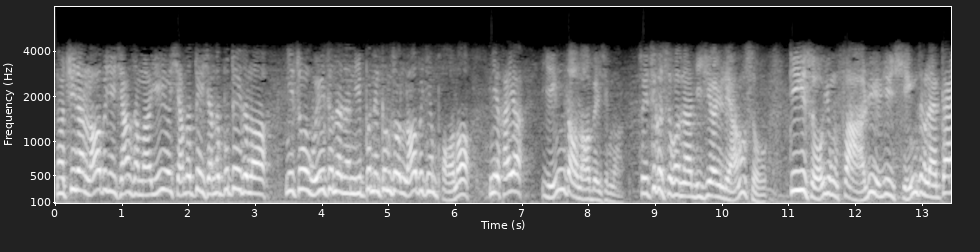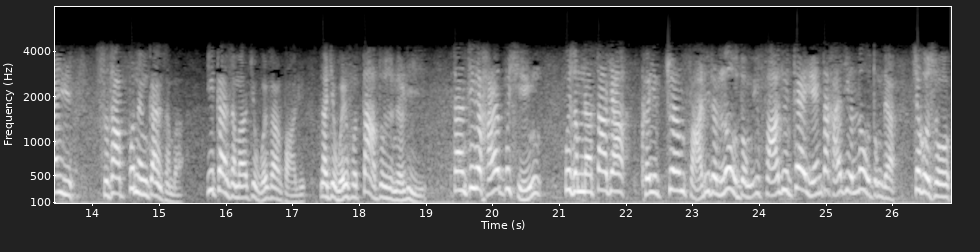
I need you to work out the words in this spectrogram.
那么，既然老百姓想什么，也有想的对、想的不对的喽。你作为为政的人，你不能跟着老百姓跑了，你还要引导老百姓咯。所以这个时候呢，你就要有两手：第一手用法律、用行政来干预，使他不能干什么；一干什么就违反法律，那就维护大多数人的利益。但这个还不行，为什么呢？大家可以钻法律的漏洞，因为法律再严，它还是有漏洞的。这个时候。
